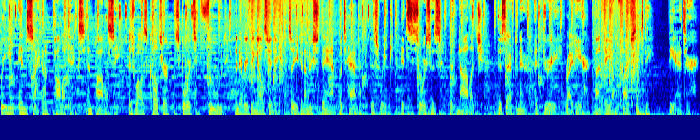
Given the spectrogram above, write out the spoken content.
bring you insight on politics and policy, as well as culture, sports, food, and everything else you need so you can understand what's happened this week. It's Sources with Knowledge. This afternoon at 3, right here on AM 560. The answer.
